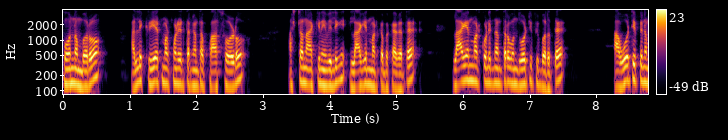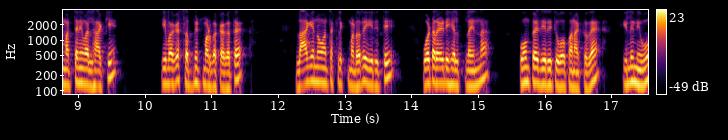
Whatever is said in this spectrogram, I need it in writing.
ಫೋನ್ ನಂಬರು ಅಲ್ಲಿ ಕ್ರಿಯೇಟ್ ಮಾಡ್ಕೊಂಡಿರ್ತಕ್ಕಂಥ ಪಾಸ್ವರ್ಡು ಅಷ್ಟನ್ನು ಹಾಕಿ ನೀವು ಇಲ್ಲಿ ಲಾಗಿನ್ ಮಾಡ್ಕೋಬೇಕಾಗತ್ತೆ. ಲಾಗಿನ್ ಮಾಡ್ಕೊಂಡಿದ ನಂತರ ಒಂದು ಒ ಟಿ ಪಿ ಬರುತ್ತೆ. ಆ ಒ ಟಿ ಪಿನ ಮತ್ತೆ ನೀವು ಅಲ್ಲಿ ಹಾಕಿ ಇವಾಗ ಸಬ್ಮಿಟ್ ಮಾಡಬೇಕಾಗತ್ತೆ. ಲಾಗಿನ್ ಅಂತ ಕ್ಲಿಕ್ ಮಾಡಿದ್ರೆ ಈ ರೀತಿ ವೋಟರ್ ಐ ಡಿ ಹೆಲ್ಪ್ಲೈನ್ನ ಹೋಮ್ ಪೇಜ್ ಈ ರೀತಿ ಓಪನ್ ಆಗ್ತದೆ. ಇಲ್ಲಿ ನೀವು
